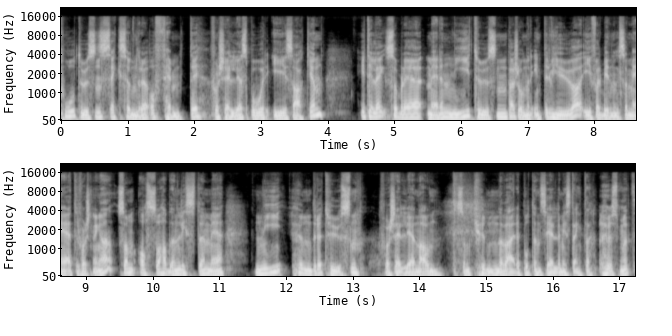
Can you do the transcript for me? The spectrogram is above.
2650 forskjellige spor i saken. I tillegg så ble mer enn 9000 personer intervjua i forbindelse med etterforskninga, som også hadde en liste med 900 000 forskjellige navn som kunne være potensielle mistenkte. Høres som et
